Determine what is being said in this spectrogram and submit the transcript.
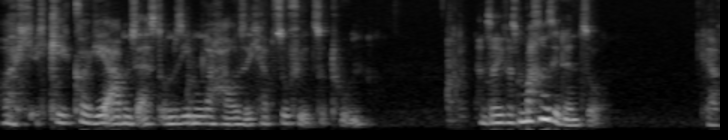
oh, ich, ich gehe geh abends erst um sieben nach Hause, ich habe so viel zu tun. Dann sage ich, was machen Sie denn so? Ja,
